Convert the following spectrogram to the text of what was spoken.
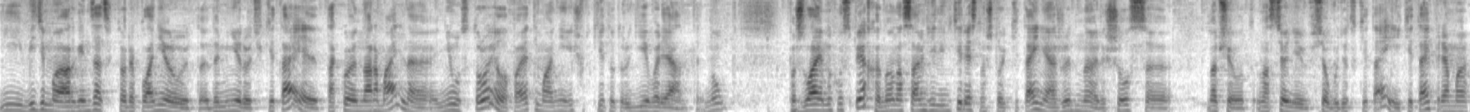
И, видимо, организация, которая планирует доминировать в Китае, такое нормально не устроила, поэтому они ищут какие-то другие варианты. Ну, пожелаем их успеха, но на самом деле интересно, что Китай неожиданно решился... Ну, вообще, вот у нас сегодня все будет в Китае, и Китай прямо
